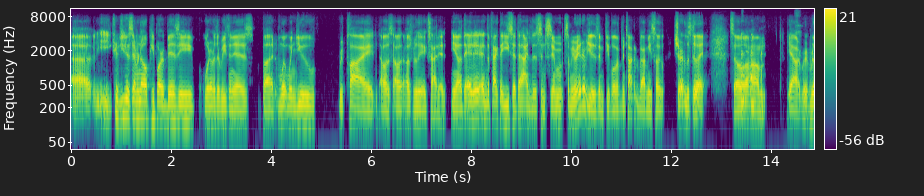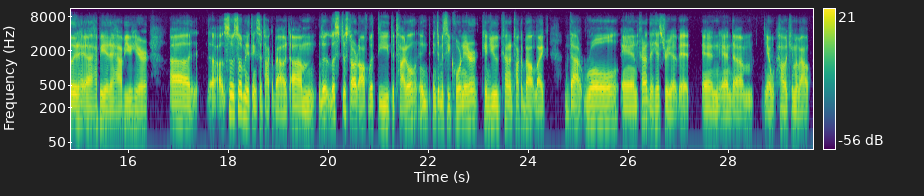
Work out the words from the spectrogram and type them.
uh, because you just never know, people are busy, whatever the reason is. But when when you replied, I was I was really excited, you know, and, and the fact that you said that I listened to some some of your interviews and people have been talking about me, so sure, let's do it. So um, yeah, really happy to have you here. Uh, uh, so so many things to talk about. Um, let, us just start off with the the title, in, intimacy coordinator. Can you kind of talk about like that role and kind of the history of it, and and um, you know how it came about?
